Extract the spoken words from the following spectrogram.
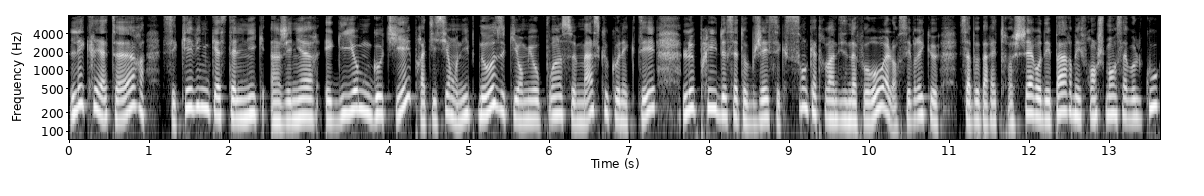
Les créateurs, c'est Kevin Castelnick, ingénieur, et Guillaume Gauthier, praticien en hypnose, qui ont mis au point ce masque connecté. Le prix de cet objet, c'est 199 euros. Alors c'est vrai que ça peut paraître cher au départ, mais franchement, ça vaut le coup,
